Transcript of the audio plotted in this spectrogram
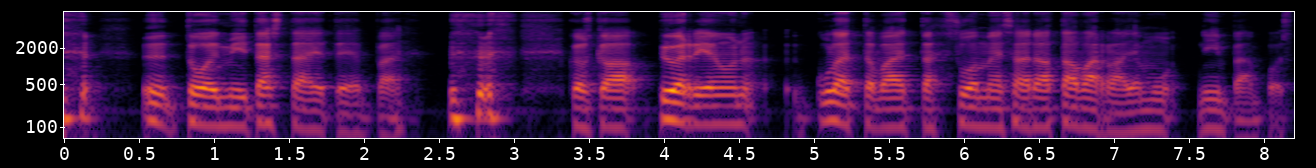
toimii tästä eteenpäin. Koska pyöriä on kulettava, että Suomeen saadaan tavaraa ja muu, niin päin pois.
